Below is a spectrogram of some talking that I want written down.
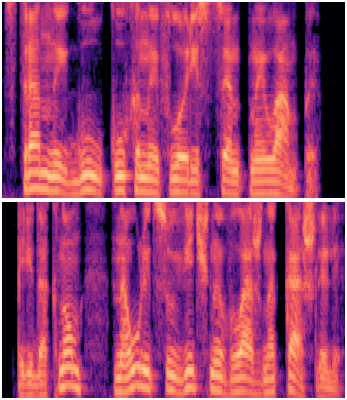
странный гул кухонной флуоресцентной лампы. Перед окном на улицу вечно влажно кашляли.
